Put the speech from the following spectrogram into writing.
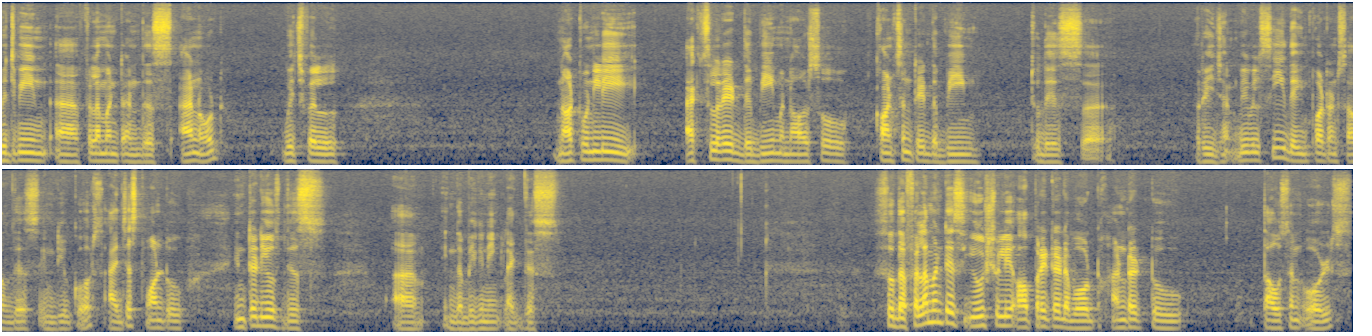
between uh, filament and this anode which will not only accelerate the beam and also concentrate the beam to this uh, region. We will see the importance of this in due course. I just want to introduce this uh, in the beginning like this. So, the filament is usually operated about 100 to 1000 volts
